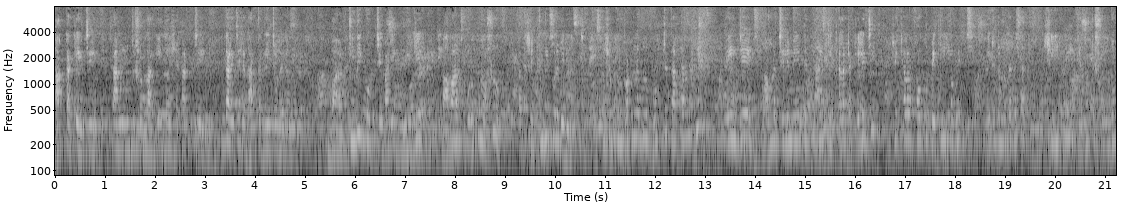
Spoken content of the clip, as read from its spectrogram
ধাক্কা খেয়েছে, কানের মধ্যে সব লাগিয়ে দিয়ে সে হাঁটছে, গাড়িতে সে ধাক্কা দিয়ে চলে গেল, বা চুরি করছে, বাড়ির নিজের বাবার ওরকম অসুখ, তাতে সে চুরি করে বেরিয়ে যাচ্ছে। এইসব দুর্ঘটনাগুলো ঘটছে, তার কারণ কি? এই যে আমরা ছেলে মেয়েদের দিয়ে যে খেলাটা খেলেছি, সেই খেলার ফল তো পেতেই হবে। এটা মধ্যে কথা শিল্পী এমন একটা সুন্দর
